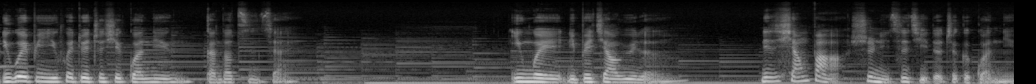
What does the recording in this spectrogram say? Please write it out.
你未必会对这些观念感到自在，因为你被教育了。你的想法是你自己的这个观念，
